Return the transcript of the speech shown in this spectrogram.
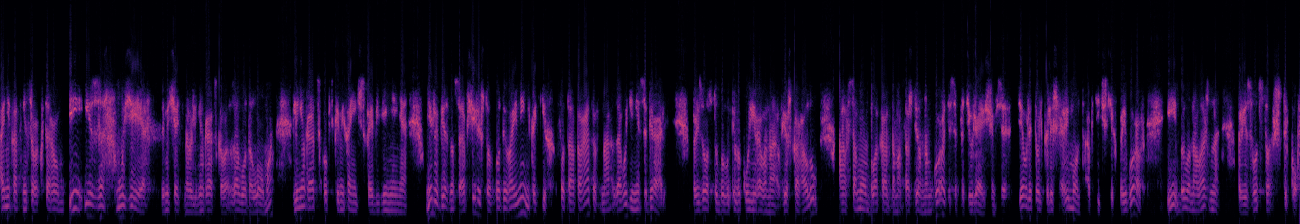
а никак не 42 И из музея замечательного ленинградского завода «Лома», Ленинградское оптико-механическое объединение, мне любезно сообщили, что в годы войны никаких фотоаппаратов на заводе не собирали. Производство было эвакуировано в Йошкар-Алу, а в самом блокадном осажденном городе, сопротивляющемся, делали только лишь ремонт оптических приборов и было налажено производство штыков.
